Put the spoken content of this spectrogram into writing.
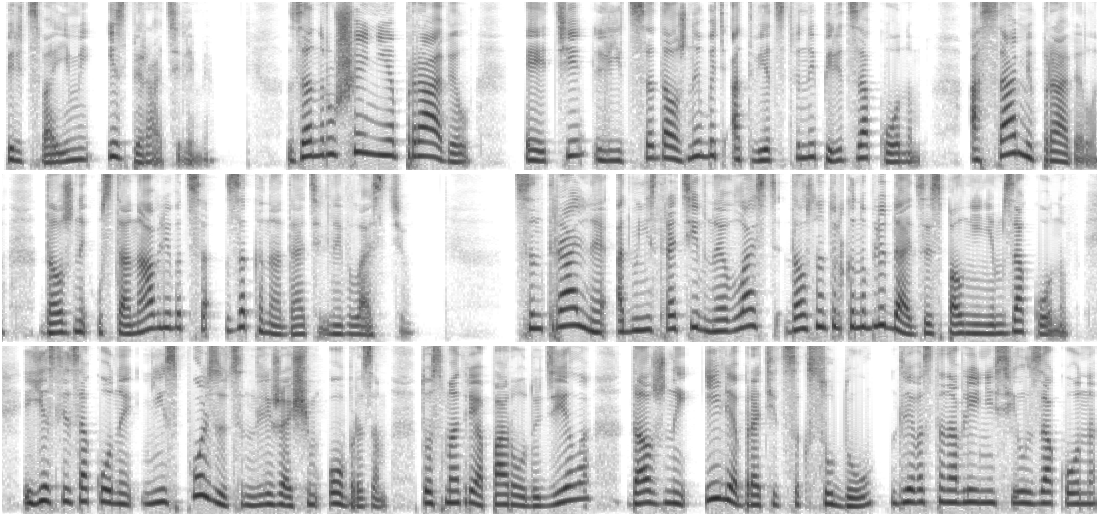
перед своими избирателями. За нарушение правил эти лица должны быть ответственны перед законом, а сами правила должны устанавливаться законодательной властью. Центральная административная власть должна только наблюдать за исполнением законов, и если законы не используются надлежащим образом, то, смотря по роду дела, должны или обратиться к суду для восстановления силы закона,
